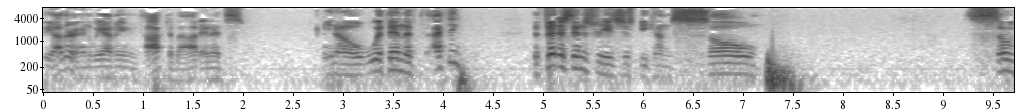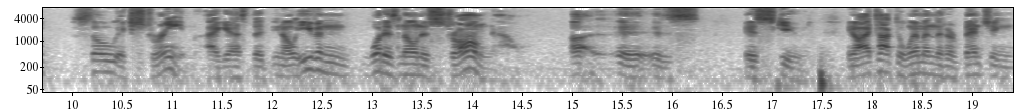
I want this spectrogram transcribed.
the other end we haven't even talked about, and it's, you know, within the, I think the fitness industry has just become so, so, so extreme, I guess, that, you know, even what is known as strong now, uh, is, is skewed. You know, I talk to women that are benching,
